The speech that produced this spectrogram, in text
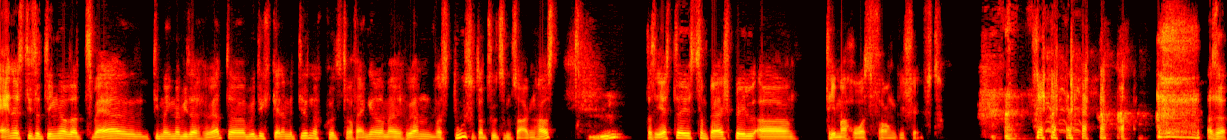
Eines dieser Dinge oder zwei, die man immer wieder hört, da würde ich gerne mit dir noch kurz drauf eingehen oder mal hören, was du so dazu zum Sagen hast. Mhm. Das erste ist zum Beispiel äh, Thema Hausfrauengeschäft. also,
